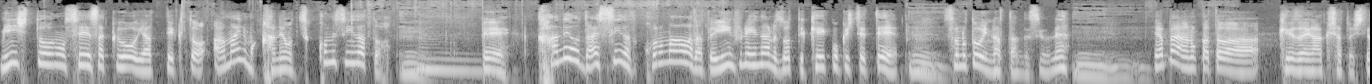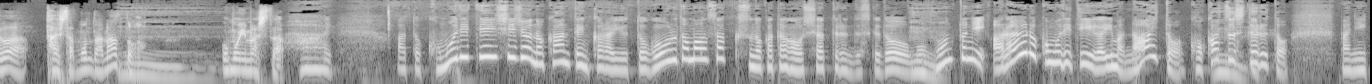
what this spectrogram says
民主党の政策をやっていくと、あまりにも金を突っ込みすぎだと、うんええ金を出しすぎだと、このままだとインフレになるぞって警告してて、うんその通りになったんですよね。うんやっぱりあの方は経済学者としては大したもんだなとうん思いました。はい。あと、コモディティ市場の観点から言うと、ゴールドマン・サックスの方がおっしゃってるんですけど、もう本当にあらゆるコモディティが今ないと、枯渇してると。まあ、ニッ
